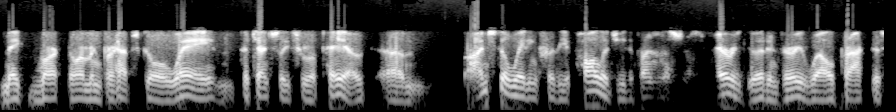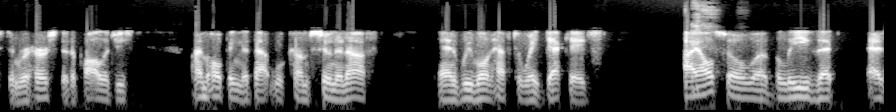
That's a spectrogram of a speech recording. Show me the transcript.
make Mark Norman perhaps go away, potentially through a payout. Um, I'm still waiting for the apology. The Prime Minister is very good and very well practiced and rehearsed at apologies. I'm hoping that that will come soon enough and we won't have to wait decades. I also uh, believe that, as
